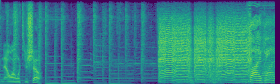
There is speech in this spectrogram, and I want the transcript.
Now on with your show. Vibing.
